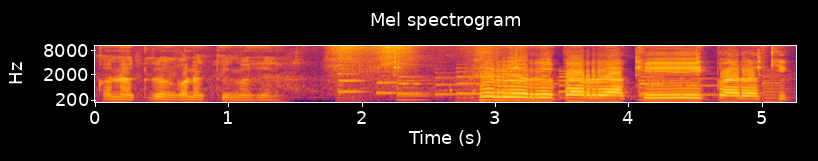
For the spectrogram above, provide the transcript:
connecting connecting aja Herere para kick, para kick.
